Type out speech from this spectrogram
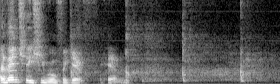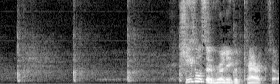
Eventually she will forgive him. She's also a really good character.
